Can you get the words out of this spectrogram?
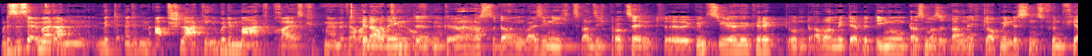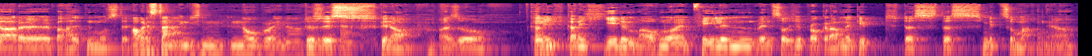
Und es ist ja immer dann mit, mit dem Abschlag gegenüber dem Marktpreis kriegt man ja mittlerweile. Genau, den, den ne? hast du dann, weiß ich nicht, 20 Prozent äh, günstiger gekriegt und aber mit der Bedingung, dass man sie dann, ich glaube, mindestens fünf Jahre behalten musste. Aber das ist dann eigentlich ein No-Brainer. Das ist, ja. genau, also kann ich, kann ich jedem auch nur empfehlen, wenn es solche Programme gibt, das, das mitzumachen, ja.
